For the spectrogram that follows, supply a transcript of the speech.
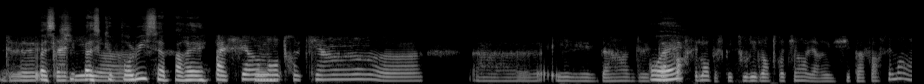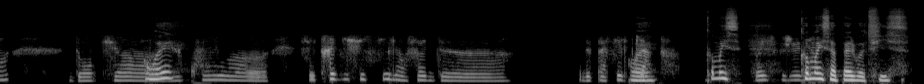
De Parce que d'aller parce que pour euh, lui, ça paraît. passer un entretien euh, euh, et ben de pas Ouais, forcément parce que tous les entretiens on les réussit pas forcément. hein. Donc euh, ouais, du coup euh, c'est très difficile en fait de de passer le ouais. cap. Comment il comment il s'appelle votre fils?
